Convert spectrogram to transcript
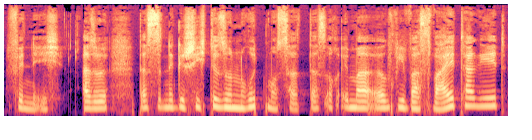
finde ich. Also, dass eine Geschichte so einen Rhythmus hat, dass auch immer irgendwie was weitergeht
